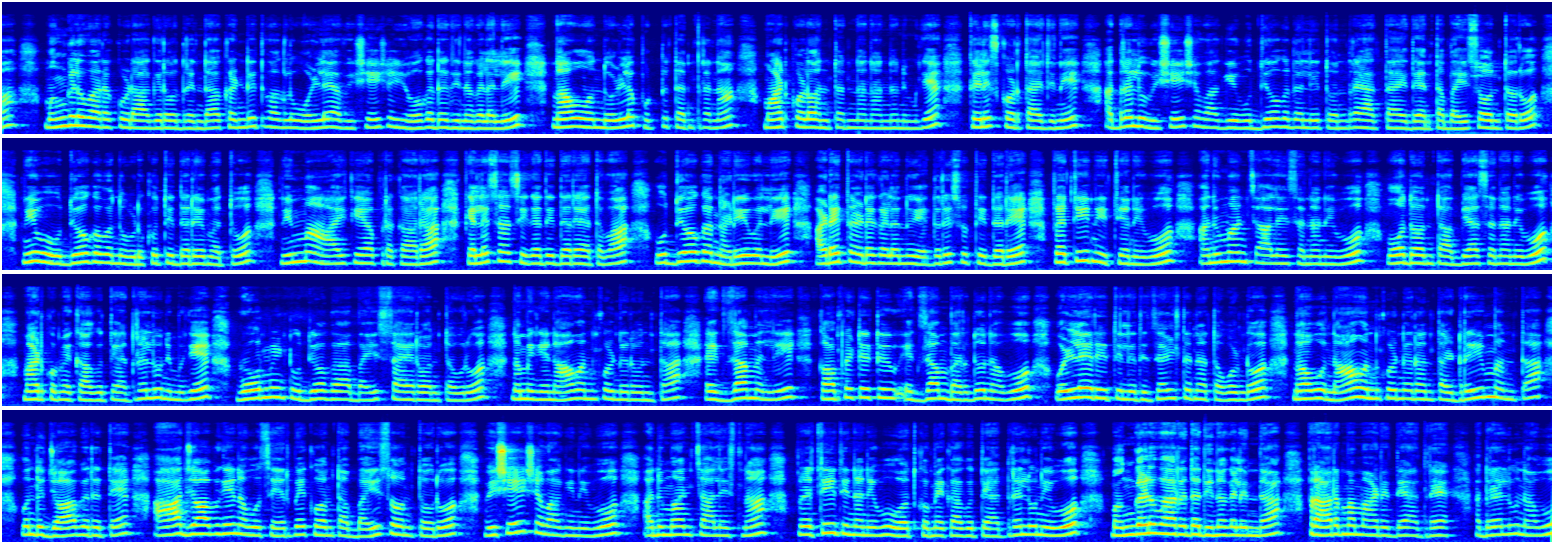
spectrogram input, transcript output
ಮಂಗಳವಾರ ಕೂಡ ಆಗಿರೋದ್ರಿಂದ ಖಂಡಿತವಾಗ್ಲೂ ಒಳ್ಳೆಯ ವಿಶೇಷ ಯೋಗದ ದಿನಗಳಲ್ಲಿ ನಾವು ಒಂದು ಒಳ್ಳೆ ಪುಟ್ಟ ತಂತ್ರನ ಮಾಡ್ಕೊಳ್ಳೋ ಅಂಥದ್ದನ್ನ ನಾನು ನಿಮಗೆ ತಿಳಿಸ್ಕೊಡ್ತಾ ಇದ್ದೀನಿ. ಅದರಲ್ಲೂ ವಿಶೇಷವಾಗಿ ಉದ್ಯೋಗದಲ್ಲಿ ತೊಂದರೆ ಆಗ್ತಾ ಇದೆ ಅಂತ ಬಯಸುವಂಥವರು ನೀವು ಉದ್ಯೋಗವನ್ನು ಹುಡುಕುತ್ತಿದ್ದರೆ ಮತ್ತು ನಿಮ್ಮ ಆಯ್ಕೆಯ ಪ್ರಕಾರ ಕೆಲಸ ಸಿಗದಿದ್ದರೆ ಅಥವಾ ಉದ್ಯೋಗ ನಡೆಯುವಲ್ಲಿ ಅಡೆತಡೆಗಳನ್ನು ಎದುರಿಸುತ್ತಿದ್ದರೆ ಪ್ರತಿನಿತ್ಯ ನೀವು ಹನುಮಾನ್ ಚಾಲೀಸನ ನೀವು ಓದೋವಂಥ ಅಭ್ಯಾಸನ ನೀವು ಮಾಡ್ಕೊಬೇಕಾಗುತ್ತೆ. ಅದರಲ್ಲೂ ನಿಮಗೆ ಗೌರ್ಮೆಂಟ್ ಉದ್ಯೋಗ ಬಯಸ್ತಾ ಇರೋವಂಥವ್ರು, ನಮಗೆ ನಾವು ಅಂದ್ಕೊಂಡಿರುವಂಥ ಎಕ್ಸಾಮಲ್ಲಿ ಕಾಂಪಿಟೇಟಿವ್ ಎಕ್ಸಾಮ್ ಬರೆದು ನಾವು ಒಳ್ಳೆ ರೀತಿಲಿ ರಿಸಲ್ಟನ್ನ ತಗೊಂಡು ನಾವು ನಾವು ಅಂದ್ಕೊಂಡಿರೋಂಥ ಡ್ರೀಮ್ ಅಂತ ಒಂದು ಜಾಬ್ ಇರುತ್ತೆ. ಆ ಜಾಬ್ಗೆ ನಾವು ಸೇರಬೇಕು ಅಂತ ಬಯಸೋವಂಥವ್ರು ವಿಶೇಷವಾಗಿ ನೀವು ಹನುಮಾನ್ ಚಾಲೀಸ್ನ ಪ್ರತಿದಿನ ನೀವು ಓದ್ಕೊಬೇಕಾಗುತ್ತೆ. ಅದರಲ್ಲೂ ನೀವು ಮಂಗಳವಾರದ ದಿನಗಳಿಂದ ಪ್ರಾರಂಭ ಮಾಡಿದ್ದೆ ಆದರೆ ಅದರಲ್ಲೂ ನಾವು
